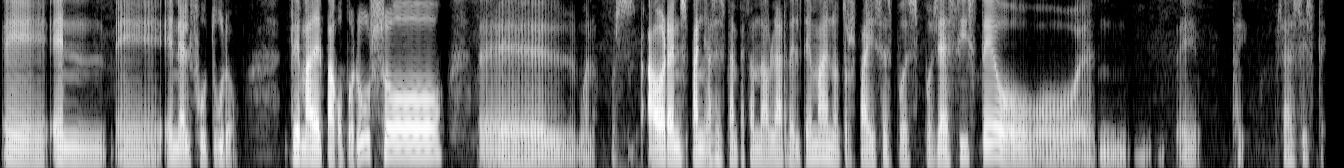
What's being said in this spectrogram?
eh, en, eh, en el futuro tema del pago por uso. bueno, pues ahora en España se está empezando a hablar del tema, en otros países pues, pues ya existe o, eh, ya existe.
